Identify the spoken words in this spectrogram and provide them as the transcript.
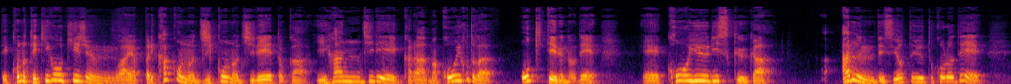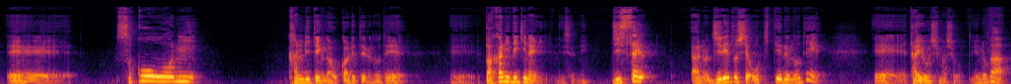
で、この適合基準はやっぱり過去の事故の事例とか違反事例から、まあこういうことが起きているので、えー、こういうリスクがあるんですよというところで、えー、そこに管理点が置かれているので、えー、バカにできないんですよね。実際、あの、事例として起きてるので、えー、対応しましょうというのが、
